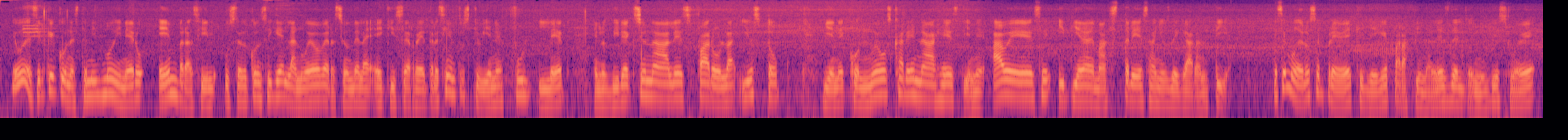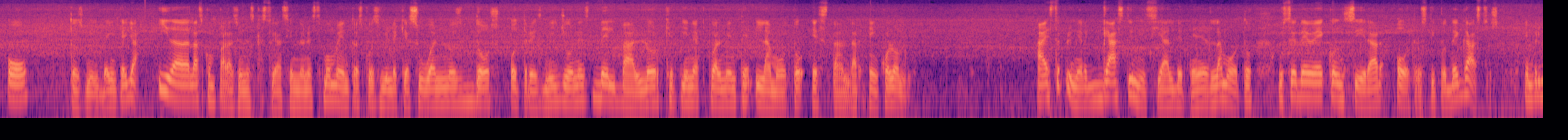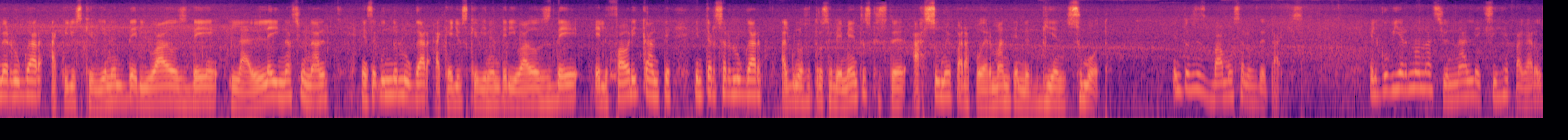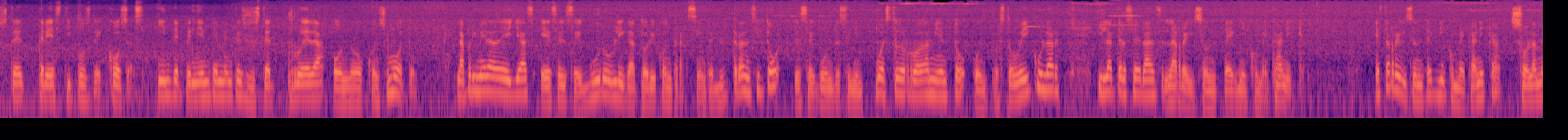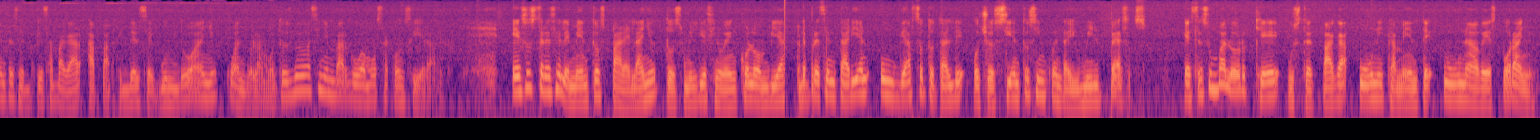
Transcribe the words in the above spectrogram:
Debo decir que con este mismo dinero en Brasil usted consigue la nueva versión de la XR300 que viene full LED en los direccionales, farola y stop. Viene con nuevos carenajes, tiene ABS y tiene además 3 años de garantía. Ese modelo se prevé que llegue para finales del 2019 o 2020 ya. Y dadas las comparaciones que estoy haciendo en este momento, es posible que suban unos 2 o 3 millones del valor que tiene actualmente la moto estándar en Colombia. A este primer gasto inicial de tener la moto, usted debe considerar otros tipos de gastos. En primer lugar, aquellos que vienen derivados de la ley nacional. En segundo lugar, aquellos que vienen derivados del el fabricante. En tercer lugar, algunos otros elementos que usted asume para poder mantener bien su moto. Entonces vamos a los detalles. El gobierno nacional le exige pagar a usted tres tipos de cosas, independientemente si usted rueda o no con su moto. La primera de ellas es el seguro obligatorio contra accidentes de tránsito, el segundo es el impuesto de rodamiento o impuesto vehicular y la tercera es la revisión técnico-mecánica. Esta revisión técnico-mecánica solamente se empieza a pagar a partir del segundo año cuando la moto es nueva, sin embargo vamos a considerarlo. Esos tres elementos para el año 2019 en Colombia representarían un gasto total de 851 mil pesos. Este es un valor que usted paga únicamente una vez por año.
